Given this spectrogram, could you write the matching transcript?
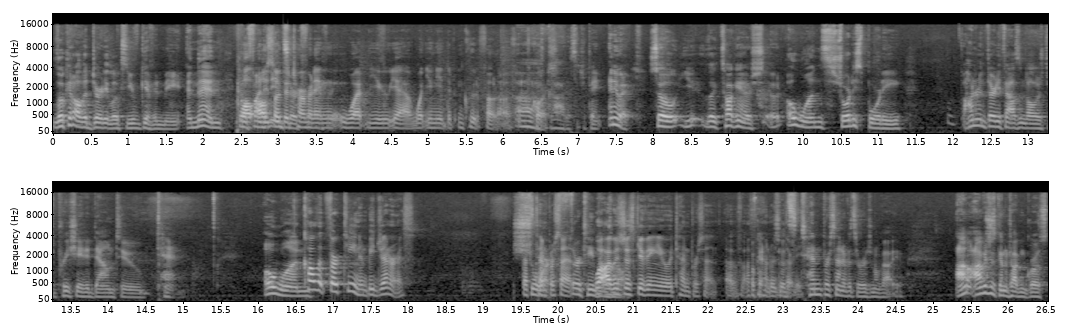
look at all the dirty looks you've given me, and then while find also determining what you, yeah, what you need to include a photo of, Oh of course. God, it's such a pain. Anyway, so you like talking about oh ones, shorty sporty, one hundred thirty thousand dollars depreciated down to ten. Oh one, Call it 13 and be generous. That's sure, 10%. Thirteen. Well, I was just giving you a 10% of, of okay. So it's ten percent of its original value. I, I was just going to talk in gross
